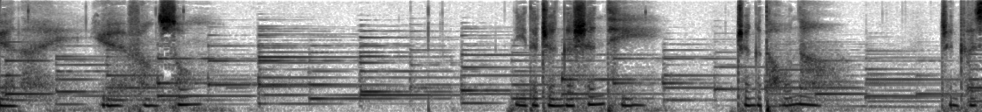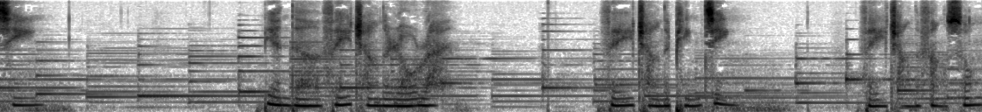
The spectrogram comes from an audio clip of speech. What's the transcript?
越来越放松。你的整个身体、整个头脑、整颗心变得非常的柔软，非常的平静。非常的放松、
